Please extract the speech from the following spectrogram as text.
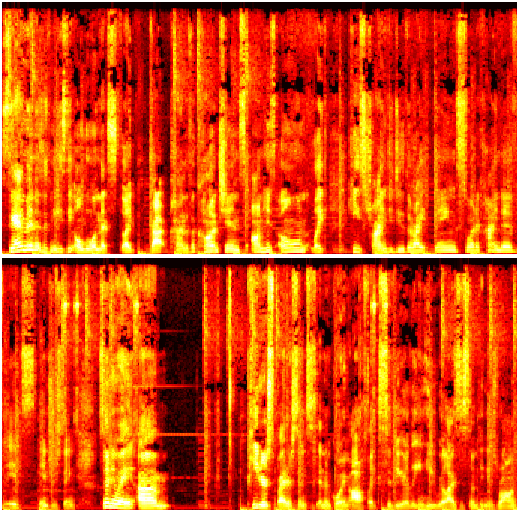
Sandman is I think he's the only one that's like got kind of a conscience on his own. Like he's trying to do the right thing, sort of kind of. It's interesting. So anyway, um Peter's spider senses end up going off like severely and he realizes something is wrong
